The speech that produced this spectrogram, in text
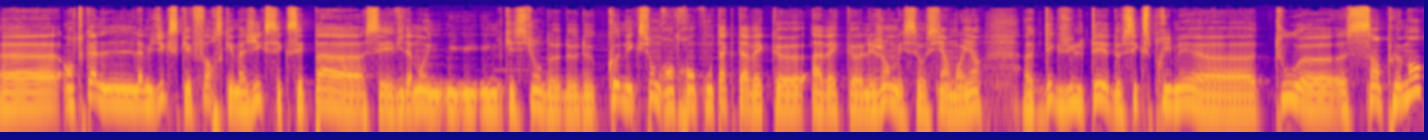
En tout cas, la musique, ce qui est fort, ce qui est magique, c'est que c'est pas, c'est évidemment une, question de, de- de connexion, de rentrer en contact avec euh, avec les gens, mais c'est aussi un moyen euh, d'exulter, de s'exprimer euh, tout euh, simplement.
